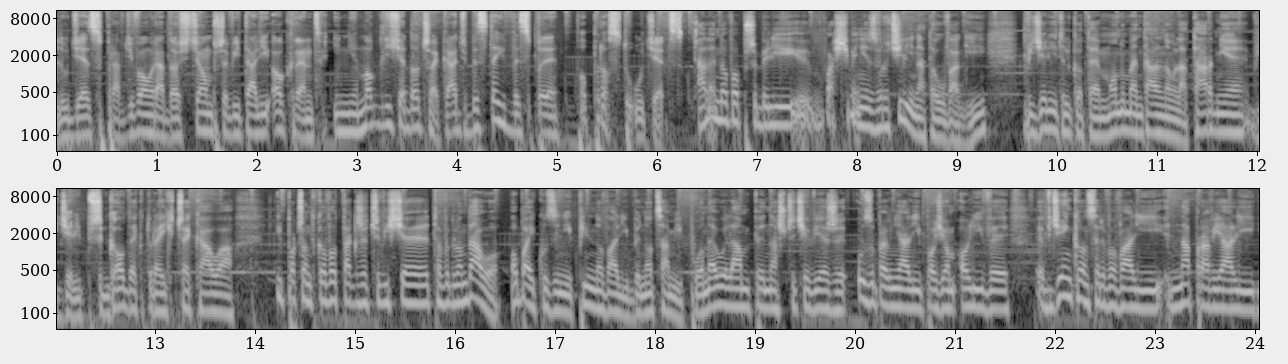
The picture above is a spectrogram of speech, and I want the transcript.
Ludzie z prawdziwą radością przywitali okręt i nie mogli się doczekać, by z tej wyspy po prostu uciec. Ale nowo przybyli właściwie nie zwrócili na to uwagi. Widzieli tylko tę monumentalną latarnię, widzieli przygodę, która ich czekała. I początkowo tak rzeczywiście to wyglądało. Obaj kuzyni pilnowali, by nocami płonęły lampy na szczycie wieży, uzupełniali poziom oliwy, w dzień konserwowali, naprawiali,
